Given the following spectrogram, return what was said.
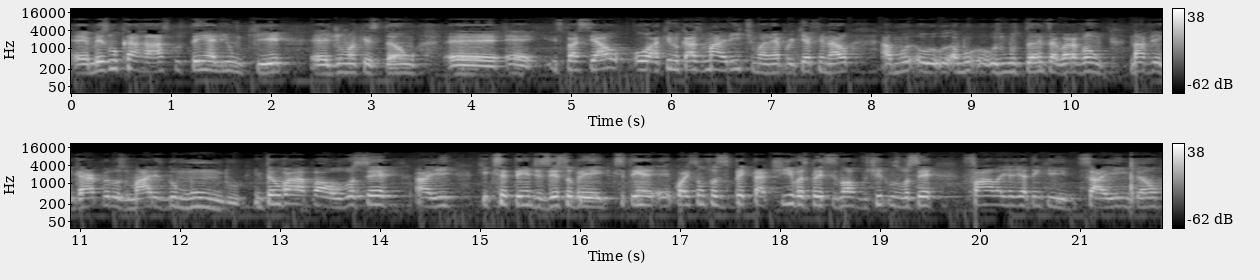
é, mesmo Carrascos tem ali um quê é, de uma questão é, é espacial ou aqui no caso marítima, né? Porque afinal a, o, os mutantes agora vão navegar pelos mares do mundo. Então vai lá, Paulo, você aí, o que, que, você tem a dizer sobre que você tem, quais são suas expectativas para esses novos títulos? Você fala, já, já tem que sair, então,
